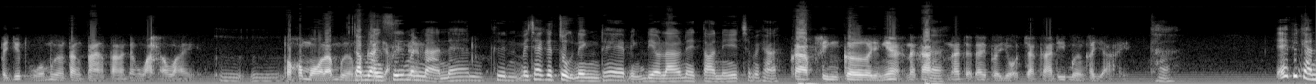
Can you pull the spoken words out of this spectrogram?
ไปยึดหัวเมืองต่างๆ ต่างจังหวัดเอาไว้อืมอืมเพราะเขามองแล้วเมืองกำลังขยายซื้อมันหแนาแน่นขึ้น ไม่ใช่กระจุกในกรุงเทพอย่างเดียวแล้วในตอนนี้ใช่ไหมคะ ครับซิงเกอร์อย่างเงี้ยนะครับค่ะน่าจะได้ประโยชน์จากการที่เมืองขยายค่ะ เอ๊ะพี่กัน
